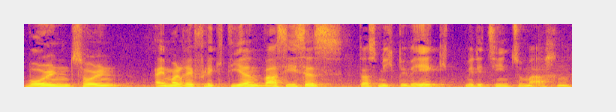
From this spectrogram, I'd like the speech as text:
wollen, sollen einmal reflektieren, was ist es, das mich bewegt, Medizin zu machen?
